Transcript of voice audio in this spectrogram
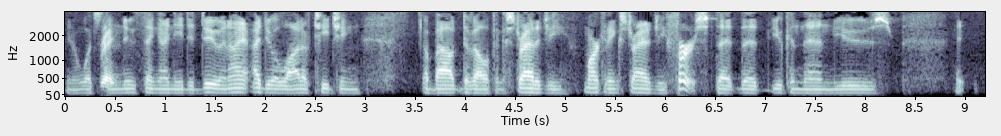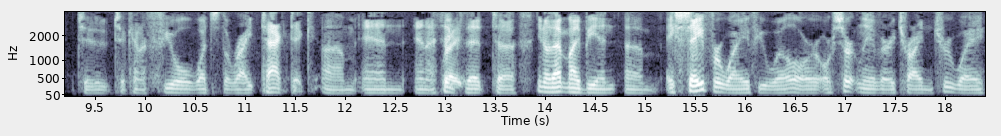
you know, what's right. the new thing I need to do. And I, I do a lot of teaching about developing strategy, marketing strategy first that that you can then use to to kind of fuel what's the right tactic. Um, and and I think right. that uh, you know that might be an, um, a safer way, if you will, or or certainly a very tried and true way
